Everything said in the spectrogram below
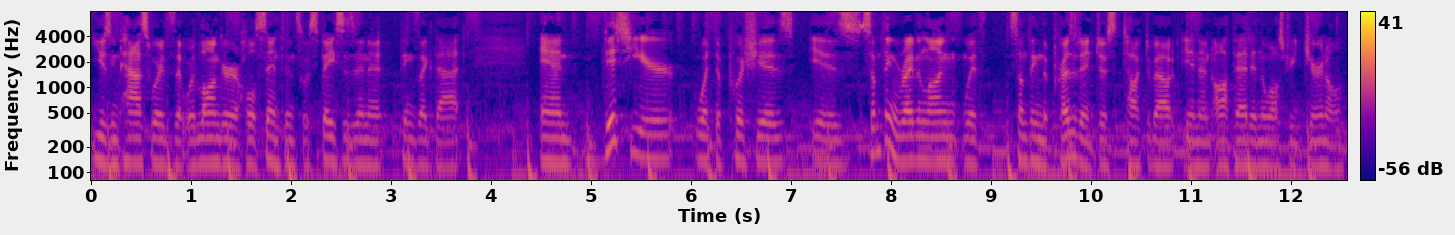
using passwords that were longer, a whole sentence with spaces in it, things like that. And this year, what the push is, is something right along with something the president just talked about in an op ed in the Wall Street Journal.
